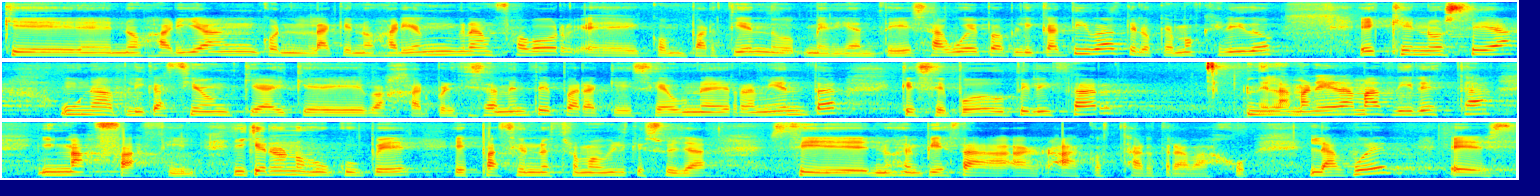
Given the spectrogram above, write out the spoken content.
que nos harían, con la que nos harían un gran favor eh, compartiendo mediante esa web aplicativa, que lo que hemos querido es que no sea una aplicación que hay que bajar, precisamente para que sea una herramienta que se pueda utilizar de la manera más directa y más fácil y que no nos ocupe espacio en nuestro móvil, que eso ya sí nos empieza a, a costar trabajo. La web es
